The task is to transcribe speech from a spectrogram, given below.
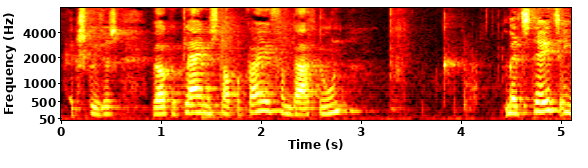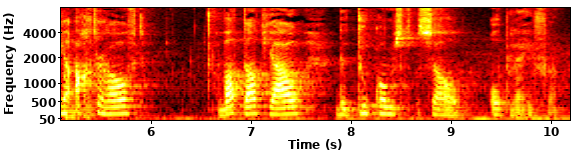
Excuses. Welke kleine stappen kan je vandaag doen? Met steeds in je achterhoofd wat dat jou de toekomst zal opleveren.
